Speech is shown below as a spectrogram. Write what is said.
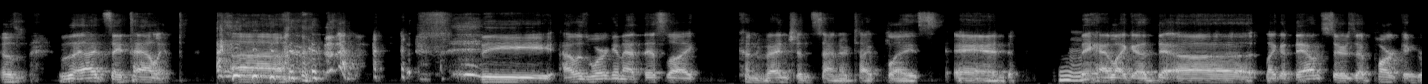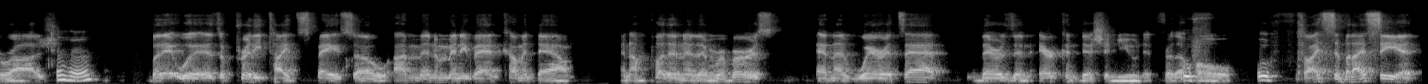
It was I'd say talent. Uh, the I was working at this like convention center type place, and Mhm. they had like a uh, like a downstairs a parking garage, Mhm. But it was it's a pretty tight space. So I'm in a minivan coming down, and I'm putting it in reverse, and uh, where it's at, there's an air condition unit for the Oof. whole. Oof. So I see, but I see it.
